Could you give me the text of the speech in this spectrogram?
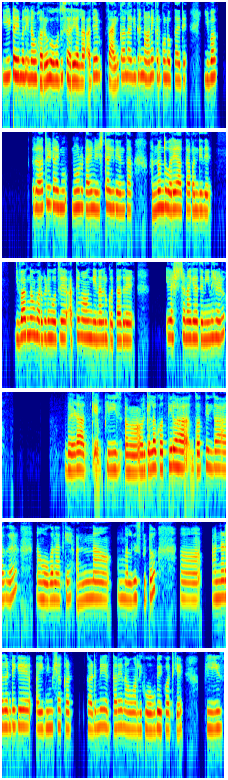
ಈ ಟೈಮಲ್ಲಿ ನಾವು ಹೊರಗೆ ಹೋಗೋದು ಸರಿಯಲ್ಲ ಅದೇ ಸಾಯಂಕಾಲ ಆಗಿದ್ರೆ ನಾನೇ ಕರ್ಕೊಂಡು ಹೋಗ್ತಾ ಇದ್ದೆ. ಇವಾಗ ರಾತ್ರಿ ಟೈಮು ನೋಡು ಟೈಮ್ ಎಷ್ಟಾಗಿದೆ ಅಂತ ಹನ್ನೊಂದುವರೆ ಆಗ್ತಾ ಬಂದಿದೆ. ಇವಾಗ ನಾವು ಹೊರಗಡೆ ಹೋದರೆ ಅತ್ತೆ ಮಾವಂಗೆ ಏನಾದರೂ ಗೊತ್ತಾದರೆ ಎಷ್ಟು ಚೆನ್ನಾಗಿರುತ್ತೆ ನೀನೇ ಹೇಳು. ಬೇಡ ಅದಕ್ಕೆ ಪ್ಲೀಸ್ ಅವ್ರಿಗೆಲ್ಲ ಗೊತ್ತಿರೋ ಗೊತ್ತಿಲ್ಲದ ಆದರೆ ನಾವು ಹೋಗೋಣ ಅದಕ್ಕೆ ಅನ್ನ ಮಲಗಿಸ್ಬಿಟ್ಟು ಹನ್ನೆರಡು ಗಂಟೆಗೆ ಐದು ನಿಮಿಷ ಕಟ್ ಕಡಿಮೆ ಇರ್ತಾರೆ, ನಾವು ಅಲ್ಲಿಗೆ ಹೋಗಬೇಕು ಅದಕ್ಕೆ ಪ್ಲೀಸ್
